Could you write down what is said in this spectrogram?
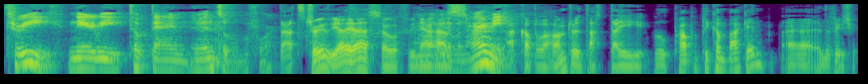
three nearly took down Invincible before. That's true. Yeah, yeah. So if we now have an army. a couple of hundred, that they will probably come back in uh, in the future.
